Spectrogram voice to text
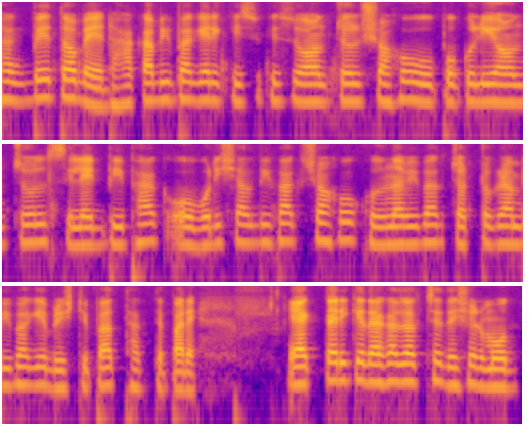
থাকবে। তবে ঢাকা বিভাগের কিছু কিছু অঞ্চল সহ উপকূলীয় অঞ্চল, সিলেট বিভাগ ও বরিশাল বিভাগ সহ খুলনা বিভাগ, চট্টগ্রাম বিভাগে বৃষ্টিপাত থাকতে পারে। এক তারিখে দেখা যাচ্ছে দেশের মধ্য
